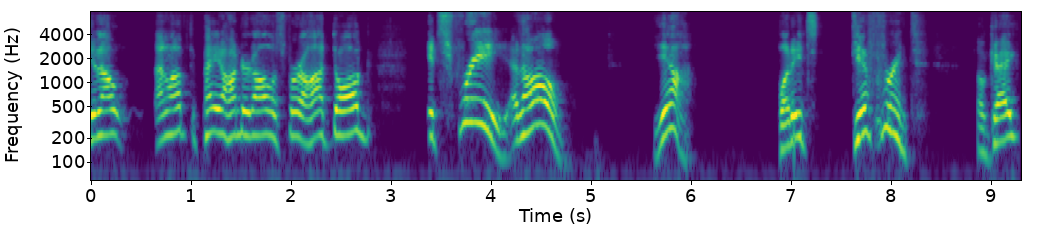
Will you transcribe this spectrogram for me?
You know, I don't have to pay $100 for a hot dog. It's free at home. Yeah, but it's different. Okay.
